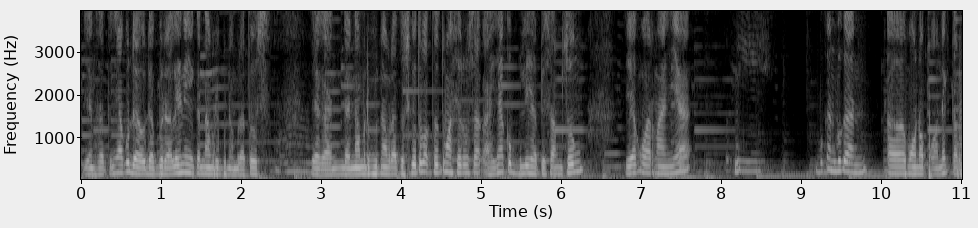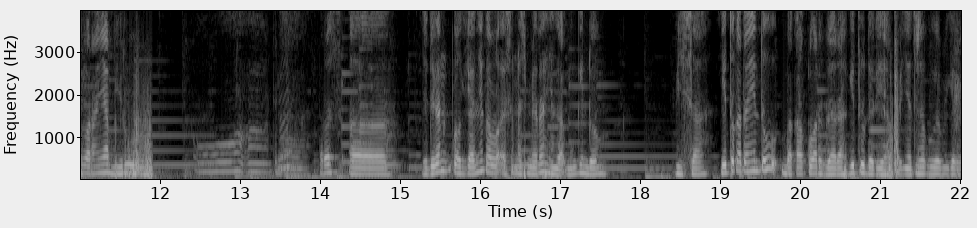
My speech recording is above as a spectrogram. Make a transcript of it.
Yang satunya aku udah udah beralih nih ke 6600 ya kan? Dan 6600 ku tuh waktu itu masih rusak. Akhirnya aku beli HP Samsung yang warnanya putih. Bukan bukan. Eh, monoponik tapi warnanya biru. Oh heeh. terus? Nah, terus eh, jadi kan logikanya kalau SMS merah ya nggak mungkin dong. Bisa. Itu katanya itu bakal keluar darah gitu dari HP-nya terus aku mikir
